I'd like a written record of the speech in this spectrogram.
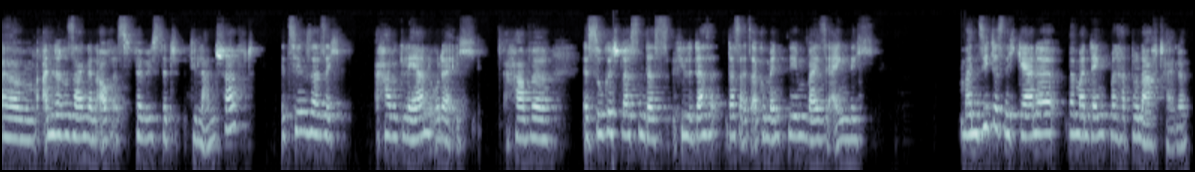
Ähm, andere sagen dann auch, es verwüstet die Landschaft, beziehungsweise ich habe gelernt oder ich habe es so geschlossen, dass viele das, das als Argument nehmen, weil sie eigentlich, man sieht es nicht gerne, wenn man denkt, man hat nur Nachteile.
